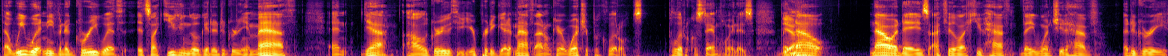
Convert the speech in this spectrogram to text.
that we wouldn't even agree with. It's like you can go get a degree in math and yeah, I'll agree with you. You're pretty good at math. I don't care what your political political standpoint is. But Yeah. now nowadays I feel like you have they want you to have a degree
